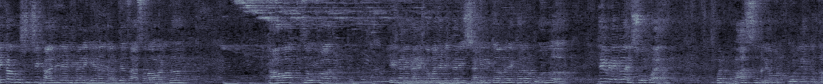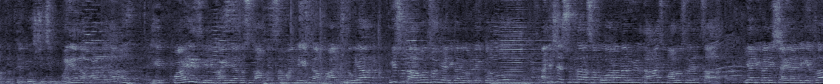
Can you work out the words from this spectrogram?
एका गोष्टीची काळजी या ठिकाणी घेणं गरजेचं असं मला वाटतं. गावात चौकात एखाद्या कार्यक्रमाच्या ठिकाणी शाहिरी करणं एखादं बोलणं ते वेगळं आहे सोपं आहे. पण राजसंद्रेवरून बोलण्याकरता प्रत्येक गोष्टीची मर्यादा पाळलं जाणं हे पाळलीच गेली पाहिजे. याचा सुद्धा आपण सर्वांनी एकदा भाग घेऊया. मी सुद्धा आवर्जून या ठिकाणी उल्लेख करतो. अतिशय सुंदर असा पोहरा नरवीर तानाजी मालुसर यांचा या ठिकाणी शाहिरांनी घेतला.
